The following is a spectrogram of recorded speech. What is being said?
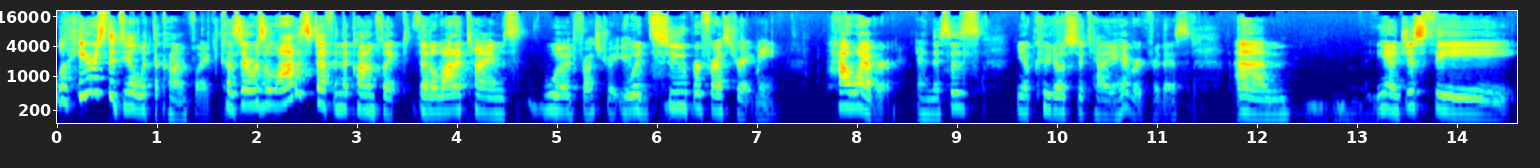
Well, here's the deal with the conflict because there was a lot of stuff in the conflict that a lot of times Would frustrate you? would super frustrate me. However, and this is you know kudos to Talia Hibbert for this. Um, you know, just the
